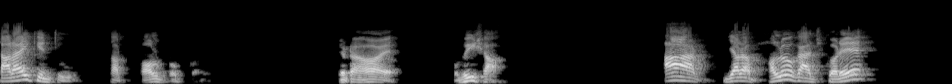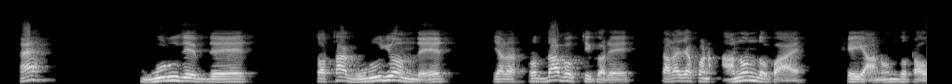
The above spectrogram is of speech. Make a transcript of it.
তারাই কিন্তু তার ফল ভোগ করে। সেটা হয় অভিশাপ। আর যারা ভালো কাজ করে হ্যাঁ গুরুদেবদের তথা গুরুজনদের যারা শ্রদ্ধা ভক্তি করে, তারা যখন আনন্দ পায়, সেই আনন্দটাও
